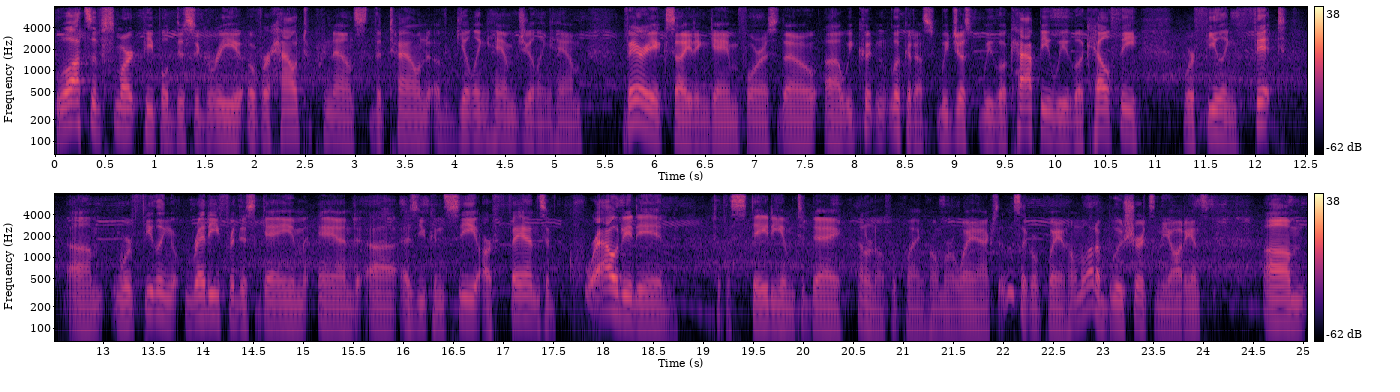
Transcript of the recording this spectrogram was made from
Lots of smart people disagree over how to pronounce the town of Gillingham, Gillingham. Very exciting game for us, though. Uh, we couldn't look at us. We just we look happy. We look healthy. We're feeling fit. Um, we're feeling ready for this game, and uh, as you can see, our fans have crowded in to the stadium today. I don't know if we're playing home or away, actually. It looks like we're playing home. A lot of blue shirts in the audience. Um,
